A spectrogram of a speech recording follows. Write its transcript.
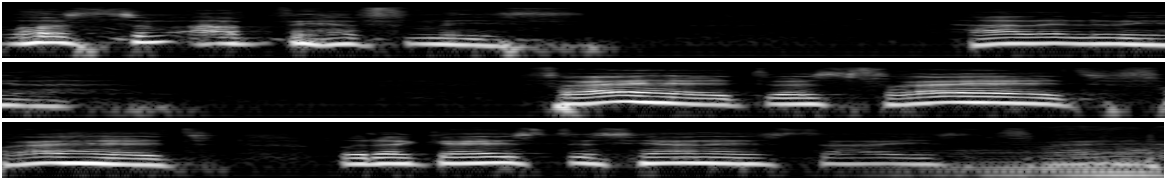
was zum Abwerfen ist. Halleluja. Freiheit, was Freiheit, Freiheit. Wo der Geist des Herrn ist, da ist Freiheit.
